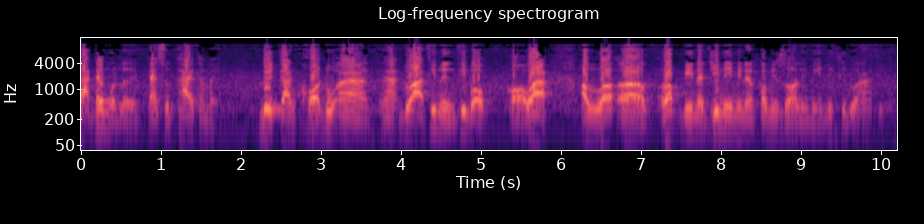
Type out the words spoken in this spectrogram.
กาสได้หมดเลย แต่สุดท้ายทำไม ด้วยการขอดุอานะดุอาที่หนึ่งที่บอกขอว่าอัลลอฮ์رب نجني من القوم الظالمين นี่คือดุอาที่หนึ่ง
